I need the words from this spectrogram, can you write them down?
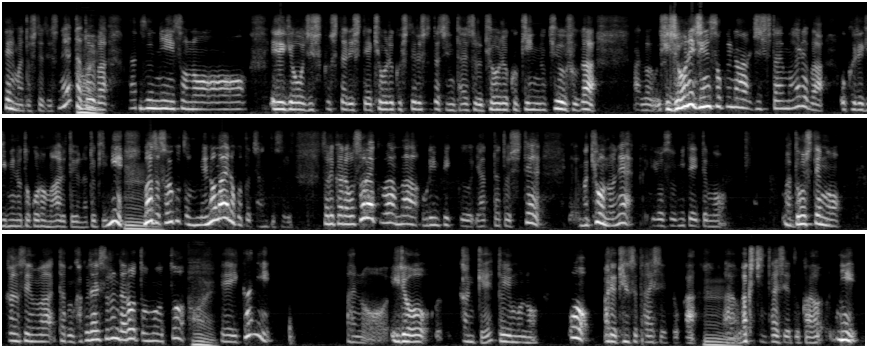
テーマとしてですね、例えば、単純にその営業を自粛したりして、協力している人たちに対する協力金の給付が、あの非常に迅速な自治体もあれば、遅れ気味のところもあるというようなときに、うん。まずそういうことを目の前のことをちゃんとする、それからおそらくは、まあ、オリンピックやったとして、まあ今日のね、様子を見ていても、まあ、どうしても感染は多分拡大するんだろうと思うと、はい。えーいかにあの医療関係というものを、あるいは検査体制とか、うん。あワクチン体制とかに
